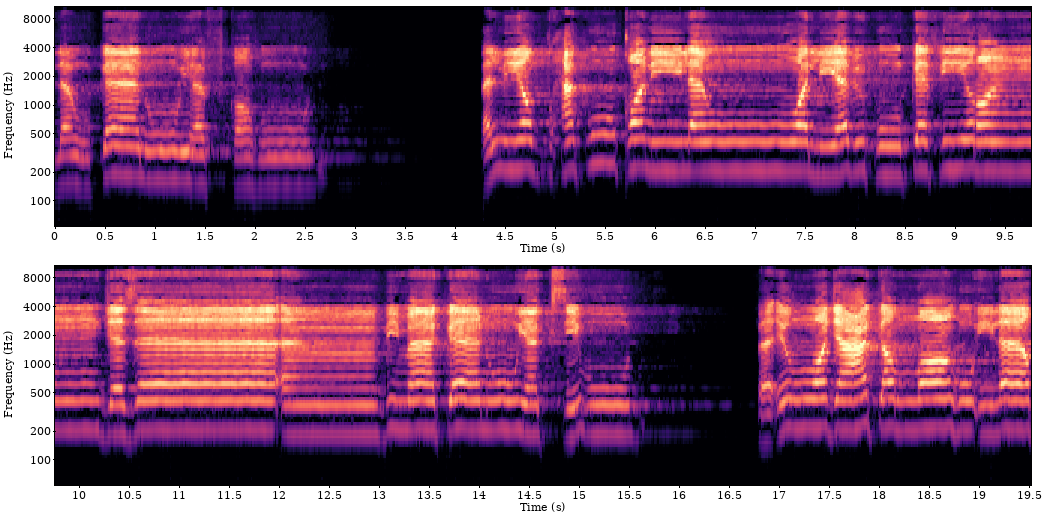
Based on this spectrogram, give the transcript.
لَوْ كَانُوا يَفْقَهُونَ. فَلْيَضْحَكُوا قَلِيلًا وَلْيَبْكُوا كَثِيرًا جَزَاءً بِمَا كَانُوا يَكْسِبُونَ. فَإِن رَّجَعَكَ اللَّهُ إِلَىٰ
